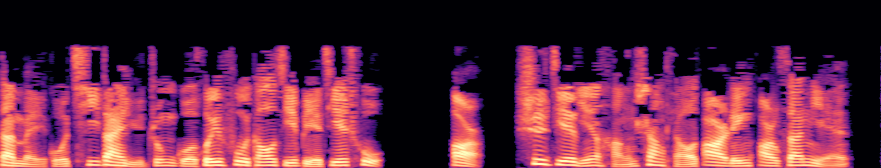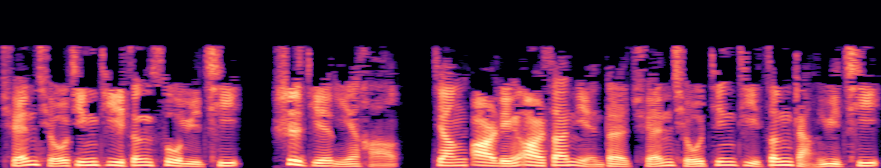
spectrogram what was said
但美国期待与中国恢复高级别接触。二，世界银行上调二零二三年全球经济增速预期。世界银行将二零二三年的全球经济增长预期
